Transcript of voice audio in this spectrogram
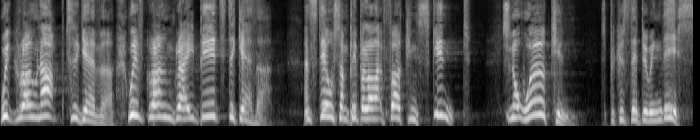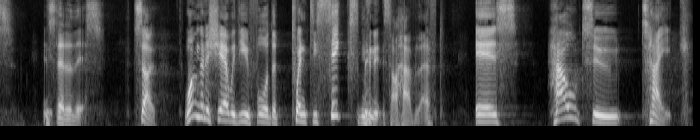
We've grown up together. We've grown grey beards together. And still some people are like fucking skint. It's not working. It's because they're doing this instead of this. So what I'm going to share with you for the 26 minutes I have left is how to take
